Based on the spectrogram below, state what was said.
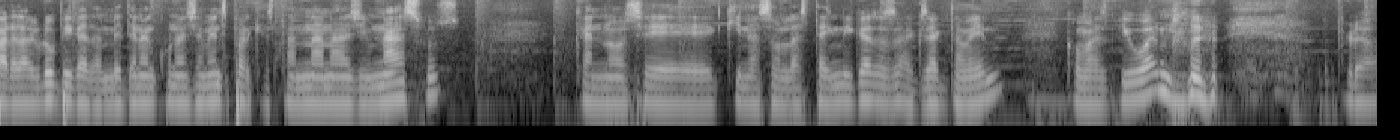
part del grup i que també tenen coneixements perquè estan anant a gimnasos, que no sé quines són les tècniques exactament, com es diuen, però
